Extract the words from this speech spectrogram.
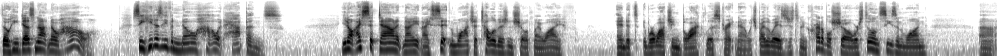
though he does not know how. See, he doesn't even know how it happens. You know, I sit down at night and I sit and watch a television show with my wife and it's we're watching Blacklist right now, which by the way is just an incredible show. We're still in season one. Uh,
